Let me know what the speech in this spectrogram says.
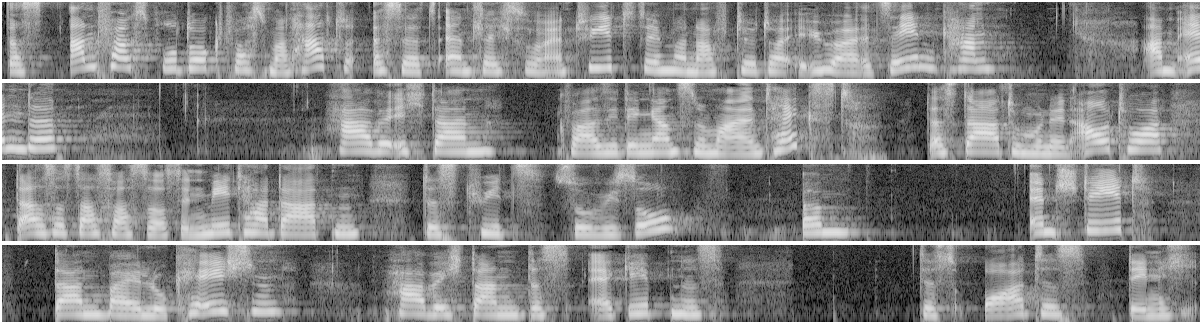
Das Anfangsprodukt, was man hat, ist letztendlich so ein Tweet, den man auf Twitter überall sehen kann. Am Ende habe ich dann quasi den ganz normalen Text, das Datum und den Autor. Das ist das, was aus den Metadaten des Tweets sowieso ähm, entsteht. Dann bei Location habe ich dann das Ergebnis des Ortes, den ich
